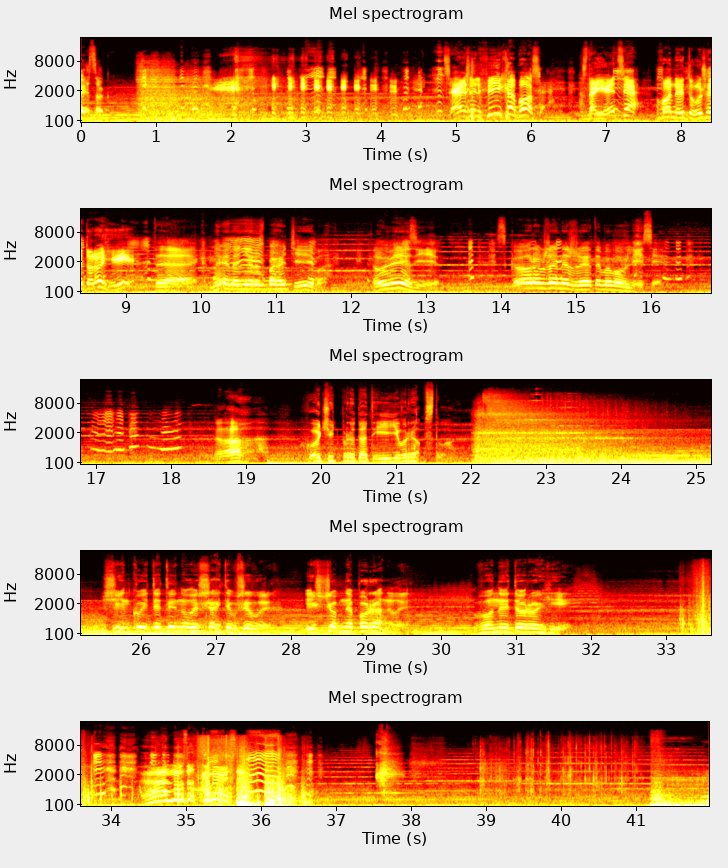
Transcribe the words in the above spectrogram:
їй вже писок. Це ж ельфійка, босе. Здається, вони дуже дорогі. Так, ми на ній розбагатіємо. Увіз її. Скоро вже не житимемо в лісі. Ага. Хочуть продати її в рабство. Жінку й дитину лишайте в живих. І щоб не поранили. Вони дорогі. А ну заткнися!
